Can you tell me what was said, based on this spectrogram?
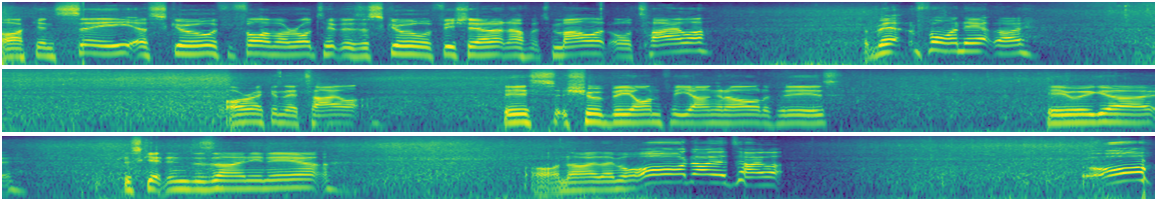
I can see a school, if you follow my rod tip, there's a school of fish there. I don't know if it's mullet or tailor. We're about to find out though. I reckon they're tailor. This should be on for young and old if it is. Here we go. Just getting into the zone here now. Oh no, they more. Oh no, they're tailor. Oh!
